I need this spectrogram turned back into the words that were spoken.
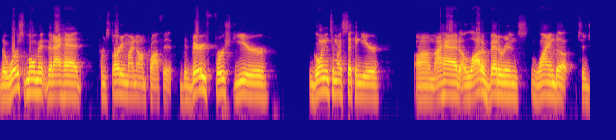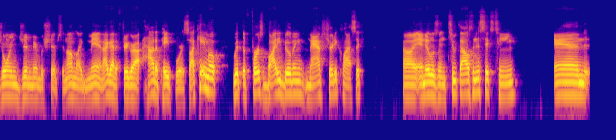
the worst moment that I had from starting my nonprofit, the very first year, going into my second year, um, I had a lot of veterans lined up to join gym memberships. And I'm like, man, I got to figure out how to pay for it. So I came up with the first bodybuilding Mavs Charity Classic, uh, and it was in 2016. And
